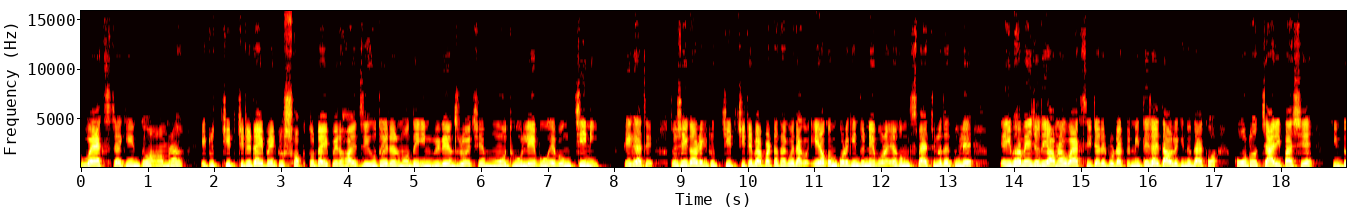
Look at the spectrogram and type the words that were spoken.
ওয়্যাক্সটা কিন্তু আমরা একটু চিটচিটে টাইপের একটু শক্ত টাইপের হয়। যেহেতু এটার মধ্যে ইনগ্রিডিয়েন্টস রয়েছে, মধু, লেবু এবং চিনি। ঠিক আছে? তো সেই কারণে একটু চিটচিটে ব্যাপারটা থাকবে। দেখো, এরকম করে কিন্তু নেব না। এরকম স্প্যাচুলাতে তুলে এইভাবেই যদি আমরা ওয়্যাক্স হিটারের প্রোডাক্টটা নিতে যাই, তাহলে কিন্তু দেখো কোটোর চারিপাশে কিন্তু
